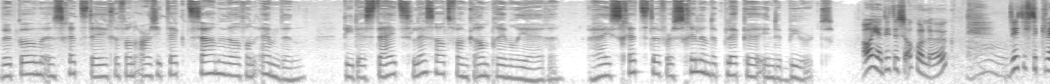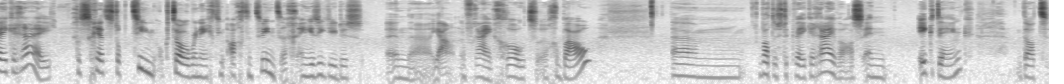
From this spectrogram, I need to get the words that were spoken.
We komen een schets tegen van architect Samuel van Emden, die destijds les had van Grand Première. Hij schetste verschillende plekken in de buurt. Oh ja, dit is ook wel leuk. Oh. Dit is de kwekerij, geschetst op 10 oktober 1928. En je ziet hier dus een, uh, ja, een vrij groot uh, gebouw. Um, wat dus de kwekerij was. En ik denk dat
